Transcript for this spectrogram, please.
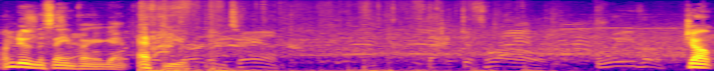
I'm doing the same thing again. F you. Jump.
